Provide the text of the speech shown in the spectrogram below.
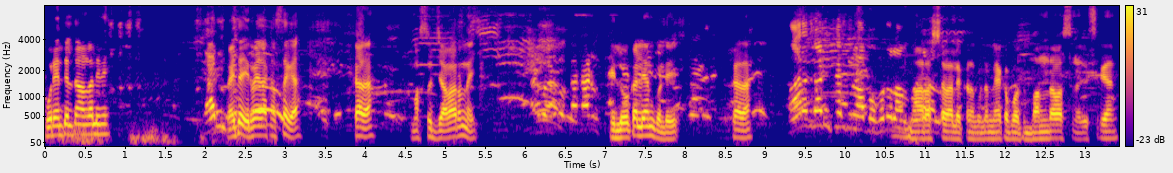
కూర ఎంత వెళ్తా ఉండాలి ఇది అయితే ఇరవై దాకా వస్తాయిగా కదా మస్తు జవారు ఉన్నాయి ఈ లోకల్ అనుకోండి కదా మహారాష్ట్ర వాళ్ళు ఎక్కడ అనుకుంటా మేకపోతు బందా వస్తున్నది చూసి కానీ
